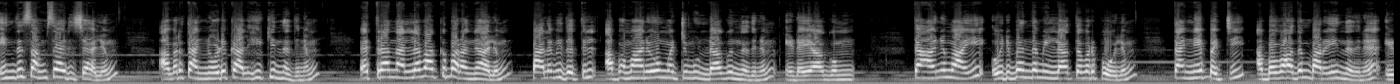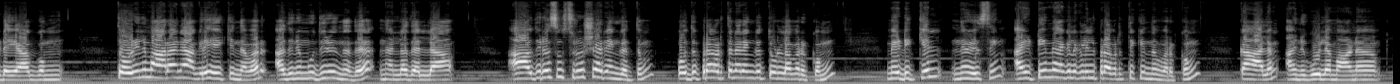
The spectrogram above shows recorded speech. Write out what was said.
എന്ത് സംസാരിച്ചാലും അവർ തന്നോട് കലഹിക്കുന്നതിനും എത്ര നല്ല വാക്ക് പറഞ്ഞാലും പല വിധത്തിൽ അപമാനവും മറ്റും ഉണ്ടാകുന്നതിനും ഇടയാകും. താനുമായി ഒരു ബന്ധമില്ലാത്തവർ പോലും തന്നെ പറ്റി അപവാദം പറയുന്നതിന് ഇടയാകും. തൊഴിൽ മാറാൻ ആഗ്രഹിക്കുന്നവർ അതിന് മുതിരുന്നത് നല്ലതല്ല. ആതുര ശുശ്രൂഷ രംഗത്തും പൊതുപ്രവർത്തന രംഗത്തുള്ളവർക്കും മെഡിക്കൽ നഴ്സിംഗ് ഐ ടി മേഖലകളിൽ പ്രവർത്തിക്കുന്നവർക്കും കാലം അനുകൂലമാണ്.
